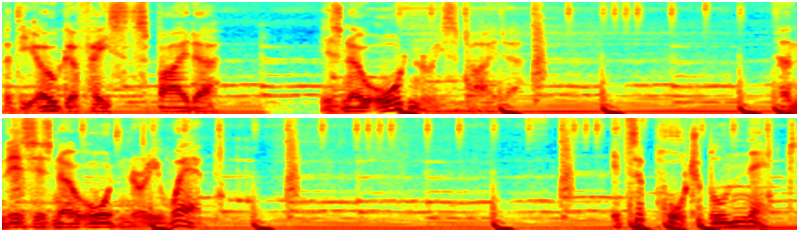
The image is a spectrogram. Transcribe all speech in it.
But the ogre-faced spider is no ordinary spider. And this is no ordinary web. It's a portable net.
